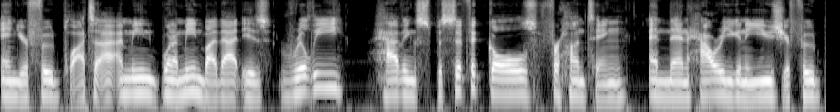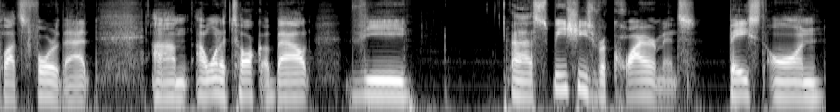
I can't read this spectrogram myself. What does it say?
and your food plots. I, I mean, what I mean by that is really having specific goals for hunting and then how are you going to use your food plots for that. Um, I want to talk about the uh, species requirements based on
